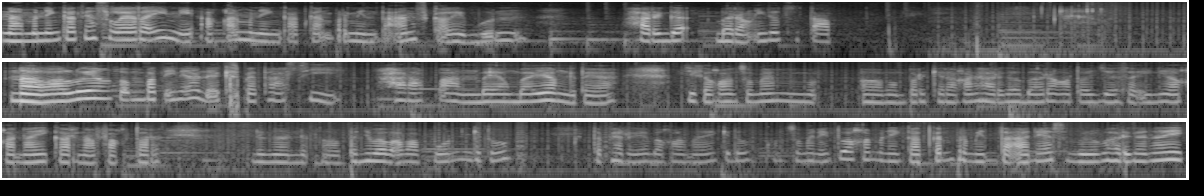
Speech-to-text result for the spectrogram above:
Nah, meningkatnya selera ini akan meningkatkan permintaan sekalipun harga barang itu tetap Nah, lalu yang keempat ini ada ekspektasi, harapan, bayang-bayang gitu ya. Jika konsumen e, memperkirakan harga barang atau jasa ini akan naik karena faktor dengan e, penyebab apa pun gitu, tapi harganya bakal naik gitu, konsumen itu akan meningkatkan permintaannya sebelum harga naik.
